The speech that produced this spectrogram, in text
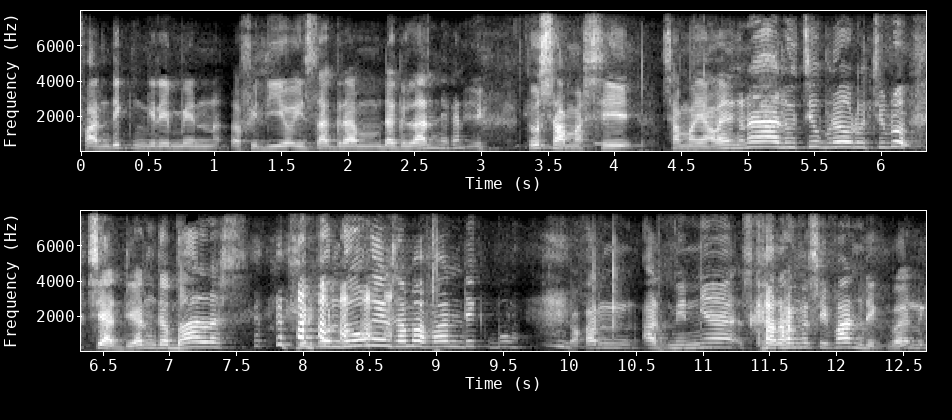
Van Dijk ngirimin eh, video Instagram dagelan ya kan terus sama si sama yang lain kan ah lucu bro lucu bro. Si Adian nggak bales. Dipundungin sama Van Dijk bung. Ya kan adminnya sekarang si Van Dijk Bung.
